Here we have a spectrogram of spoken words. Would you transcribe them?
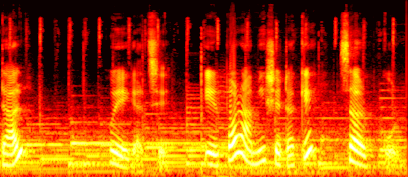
ডাল হয়ে গেছে। এরপর আমি সেটাকে সার্ভ করব।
